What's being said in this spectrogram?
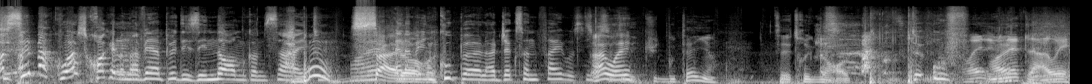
tu sais pas quoi? Je crois qu'elle en avait un peu des énormes comme ça Ah et bon? tout. Ouais. Ça, Elle alors avait une coupe euh, la Jackson 5 aussi. Ah ouais. des culs de bouteille. C'est des trucs genre. euh, De ouf. Ouais, les Ouais. lunettes là, ouais.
